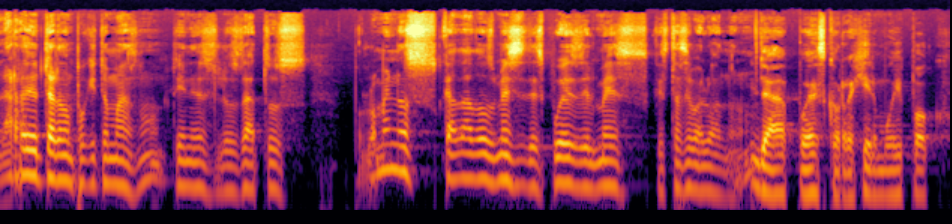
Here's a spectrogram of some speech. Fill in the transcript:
La radio tarda un poquito más, ¿no? Tienes los datos por lo menos cada dos meses después del mes que estás evaluando, ¿no? Ya puedes corregir muy poco.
